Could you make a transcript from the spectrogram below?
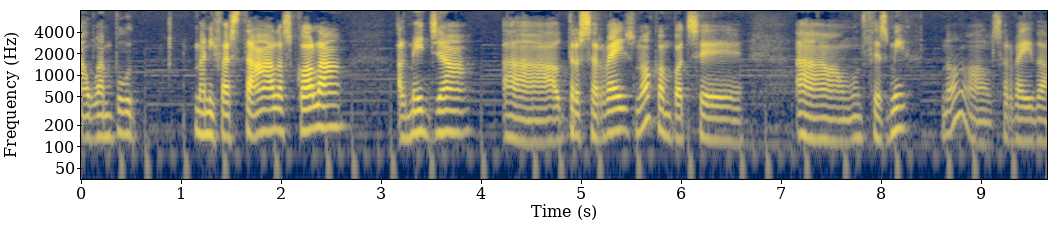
ho han pogut manifestar a l'escola, al metge, a altres serveis, no? com pot ser uh, un CESMIG, no? el Servei de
